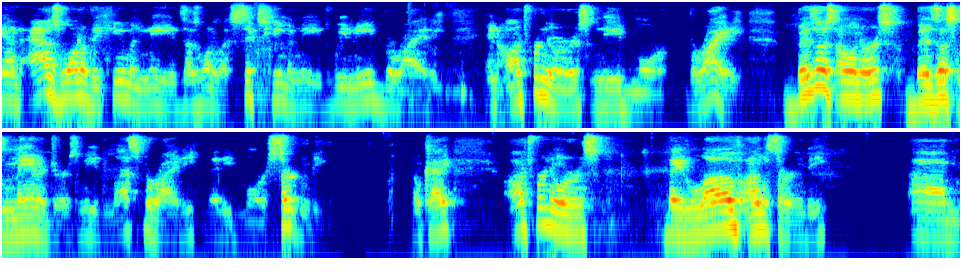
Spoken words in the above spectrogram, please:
And as one of the human needs, as one of the six human needs, we need variety. And entrepreneurs need more variety. Business owners, business managers need less variety, they need more certainty. Okay? Entrepreneurs, they love uncertainty um,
